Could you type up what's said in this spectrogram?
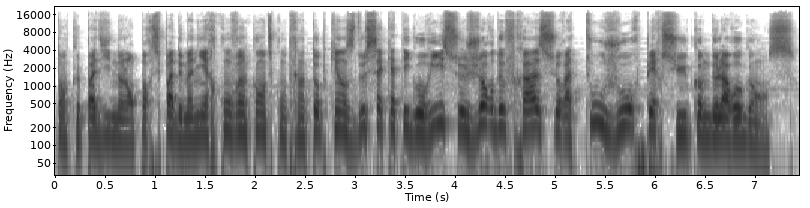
Tant que Paddy ne l'emporte pas de manière convaincante contre un top 15 de sa catégorie, ce genre de phrase sera toujours perçu comme de l'arrogance.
